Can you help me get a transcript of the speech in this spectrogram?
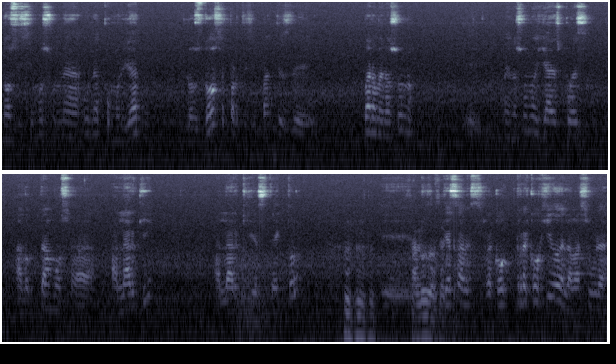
nos hicimos una, una comunidad, los 12 participantes de, bueno, menos uno, eh, menos uno ya después adoptamos a, a Larky, a Larky. Eh, Saludos. Ya sabes, recogido de la basura,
